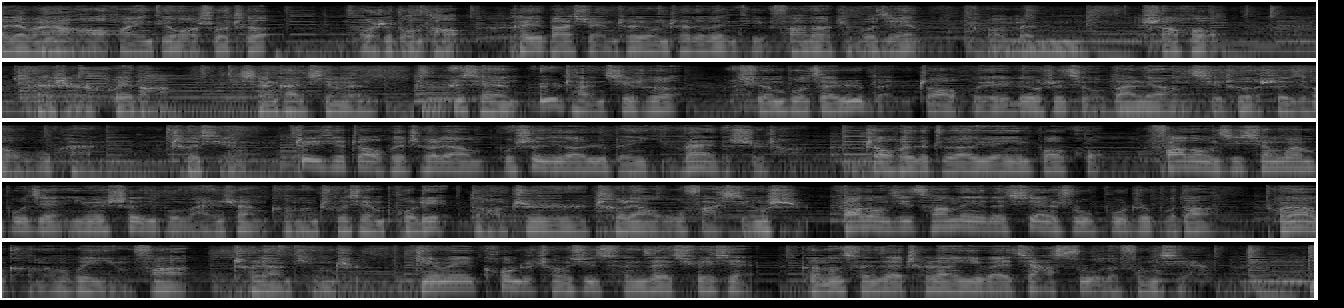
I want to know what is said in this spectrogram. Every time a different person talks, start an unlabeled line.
大家晚上好，欢迎听我说车，我是董涛。可以把选车用车的问题发到直播间，我们稍后开始回答。先看新闻，日前日产汽车宣布在日本召回六十九万辆汽车，涉及到五款车型。这些召回车辆不涉及到日本以外的市场。召回的主要原因包括发动机相关部件因为设计不完善，可能出现破裂，导致车辆无法行驶；发动机舱内的线束布置不当。同样可能会引发车辆停止，因为控制程序存在缺陷，可能存在车辆意外加速的风险。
